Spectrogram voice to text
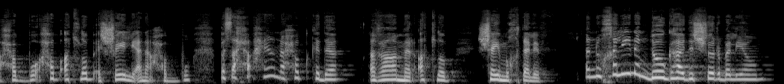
أحبه أحب أطلب الشيء اللي أنا أحبه بس أحيانا أحب كذا أغامر أطلب شيء مختلف. إنه خلينا ندوق هذه الشوربة اليوم.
